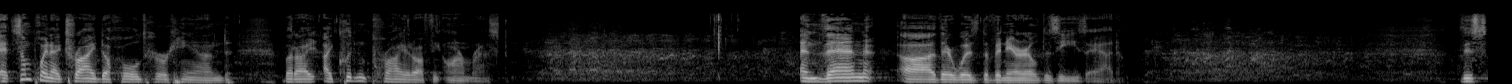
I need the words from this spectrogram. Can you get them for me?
at some point, I tried to hold her hand, but I, I couldn't pry it off the armrest. And then uh, there was the venereal disease ad. This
